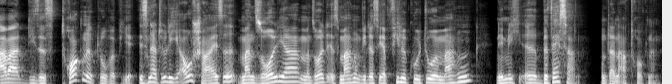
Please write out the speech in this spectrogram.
aber dieses trockene Klopapier ist natürlich auch scheiße. Man soll ja, man sollte es machen, wie das ja viele Kulturen machen, nämlich äh, bewässern und dann abtrocknen.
